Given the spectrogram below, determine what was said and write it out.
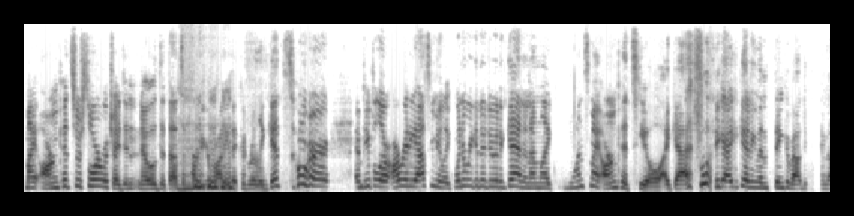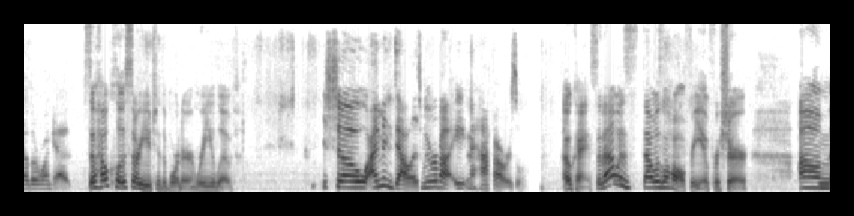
my armpits are sore which i didn't know that that's a part of your body that could really get sore and people are already asking me like when are we going to do it again? And i'm like once my armpits heal i guess. Like i can't even think about doing another one yet. So how close are you to the border where you live? So i'm in dallas. We were about eight and a half hours away Okay, so that was that was a haul for you for sure. Um,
